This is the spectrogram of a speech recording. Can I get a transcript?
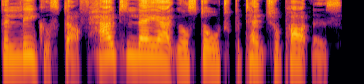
the legal stuff, how to lay out your stall to potential partners.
